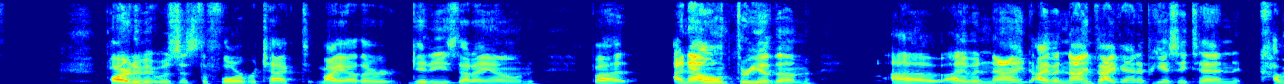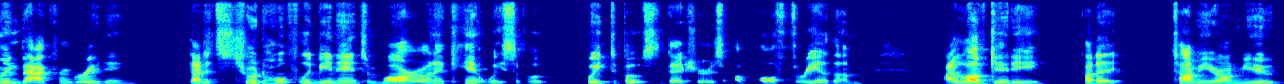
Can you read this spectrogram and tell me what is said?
Part of it was just the floor protect my other Giddeys that I own, but I now own three of them. Uh, I have a nine, I have a nine five and a PSA ten coming back from grading that it should hopefully be in hand tomorrow, and I can't wait to po- wait to post the pictures of all three of them. I love Giddey, but I, Tommy, you're on mute.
